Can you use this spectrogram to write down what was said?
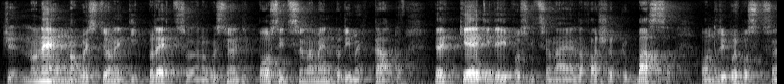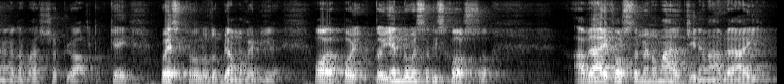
Cioè, non è una questione di prezzo, è una questione di posizionamento di mercato. Perché ti devi posizionare nella fascia più bassa quando ti puoi posizionare nella fascia più alta, ok? Questo lo dobbiamo capire. Ora, poi, togliendo questo discorso, avrai forse meno margine, ma avrai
